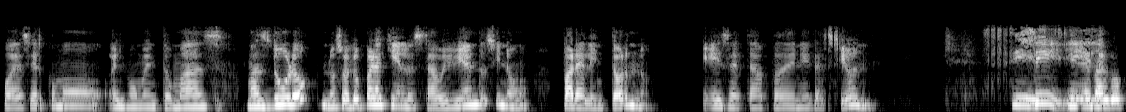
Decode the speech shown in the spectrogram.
puede ser como el momento más, más duro, no solo para quien lo está viviendo, sino para el entorno, esa etapa de negación. Sí, sí sin embargo,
